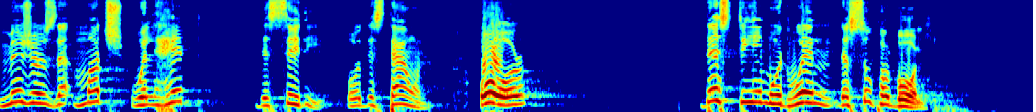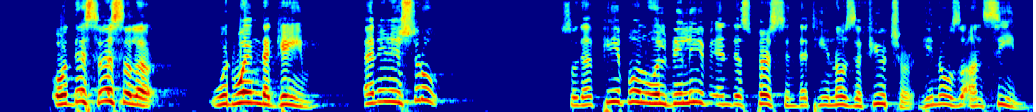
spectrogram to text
measures that much will hit the city or this town, or this team would win the Super Bowl, or this wrestler would win the game. And it is true. So that people will believe in this person that he knows the future, he knows the unseen.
